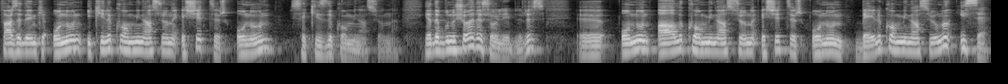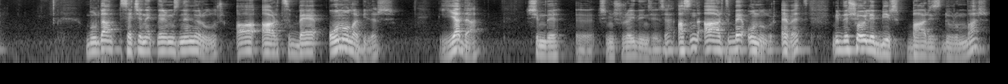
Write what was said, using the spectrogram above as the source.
Farz edelim ki onun ikili kombinasyonu eşittir. Onun sekizli kombinasyonuna. Ya da bunu şöyle de söyleyebiliriz. Ee, onun A'lı kombinasyonu eşittir. Onun B'li kombinasyonu ise buradan seçeneklerimiz neler olur? A artı B 10 olabilir. Ya da Şimdi e, şimdi şurayı da inceleyeceğiz. Aslında A artı B 10 olur. Evet. Bir de şöyle bir bariz durum var.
